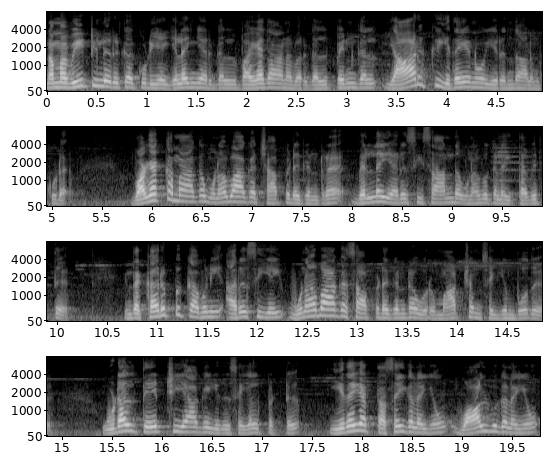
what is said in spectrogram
நம்ம வீட்டில் இருக்கக்கூடிய இளைஞர்கள் வயதானவர்கள் பெண்கள் யாருக்கு இதய நோய் இருந்தாலும் கூட வழக்கமாக உணவாக சாப்பிடுகின்ற வெள்ளை அரிசி சார்ந்த உணவுகளை தவிர்த்து இந்த கருப்பு கவனி அரிசியை உணவாக சாப்பிடுகின்ற ஒரு மாற்றம் செய்யும்போது உடல் தேர்ச்சியாக இது செயல்பட்டு இதய தசைகளையும் வாழ்வுகளையும்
